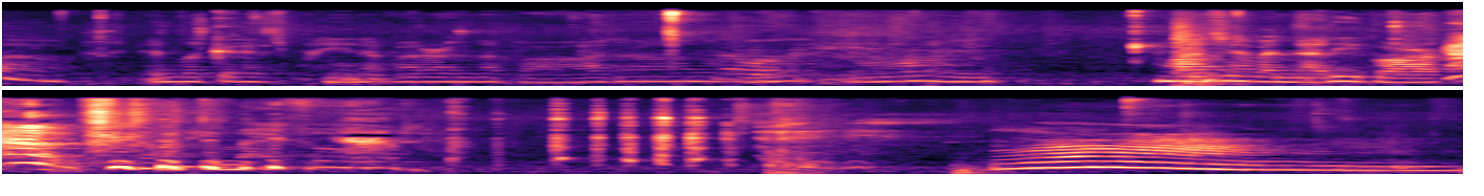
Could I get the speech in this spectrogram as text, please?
Oh, and look at his peanut butter in the bottom. Mm-mm. Reminds me of a nutty bar. My food. Mmm.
